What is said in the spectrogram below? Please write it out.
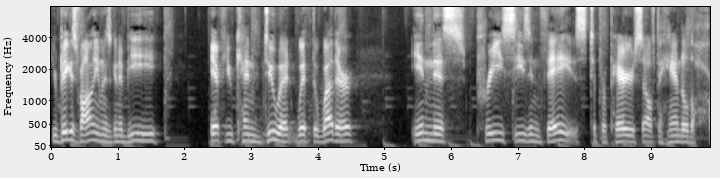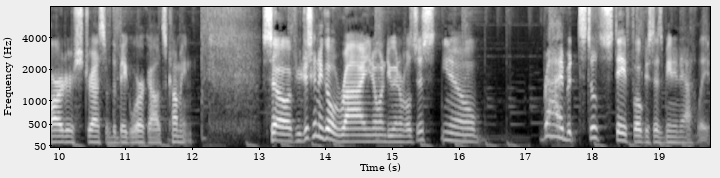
Your biggest volume is going to be if you can do it with the weather in this preseason phase to prepare yourself to handle the harder stress of the big workouts coming. So if you're just going to go ride, you don't want to do intervals, just, you know, ride, but still stay focused as being an athlete.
